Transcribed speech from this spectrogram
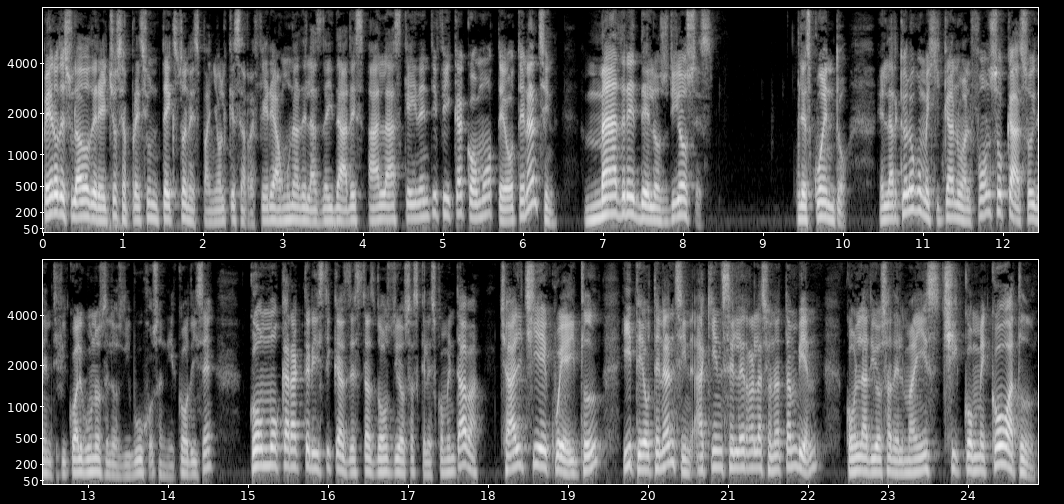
pero de su lado derecho se aprecia un texto en español que se refiere a una de las deidades a las que identifica como Teotenantzin madre de los dioses. Les cuento, el arqueólogo mexicano Alfonso Caso identificó algunos de los dibujos en el códice como características de estas dos diosas que les comentaba, Chalchiecueitl y Teotenantzin, a quien se le relaciona también con la diosa del maíz Chicomecoatl.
